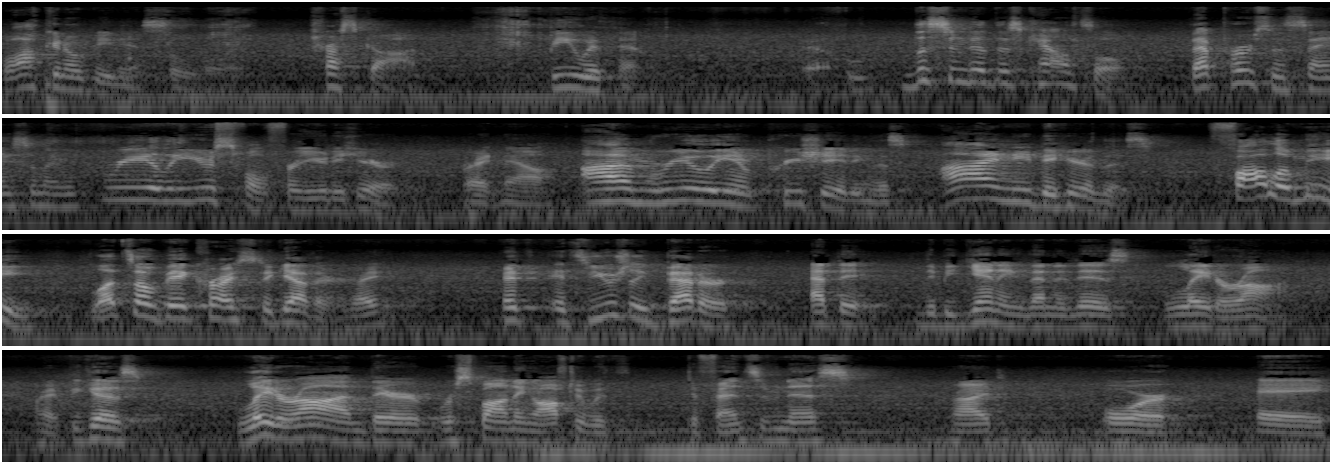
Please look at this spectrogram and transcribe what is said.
walk in obedience to the Lord, trust God, be with Him, listen to this counsel. That person's saying something really useful for you to hear right now. I'm really appreciating this. I need to hear this. Follow me. Let's obey Christ together, right? It, it's usually better at the, the beginning than it is later on, right? Because later on, they're responding often with defensiveness, right? Or a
